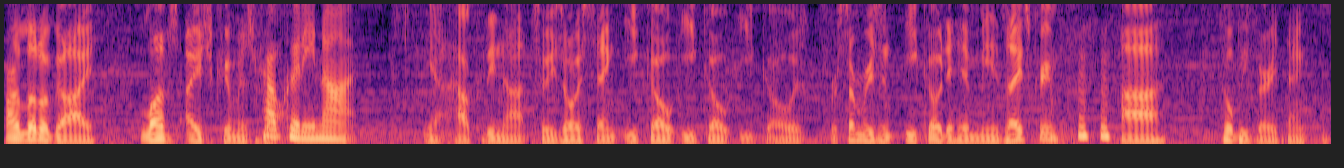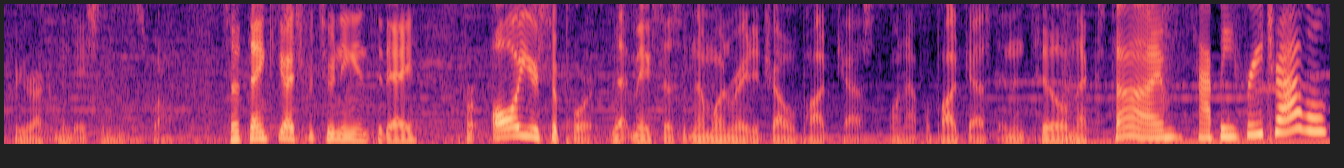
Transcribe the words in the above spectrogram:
our little guy, loves ice cream as well. How could he not? Yeah, how could he not? So he's always saying eco, eco, eco. For some reason, eco to him means ice cream. uh, he'll be very thankful for your recommendations as well. So thank you guys for tuning in today, for all your support that makes us the number one rated travel podcast on Apple Podcast. And until next time. Happy free travels.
